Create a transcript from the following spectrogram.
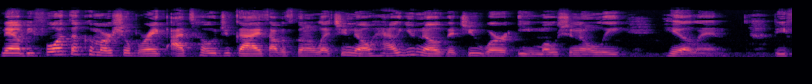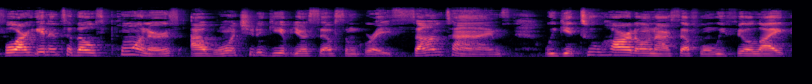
Now, before the commercial break, I told you guys I was going to let you know how you know that you were emotionally healing. Before I get into those pointers, I want you to give yourself some grace. Sometimes we get too hard on ourselves when we feel like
